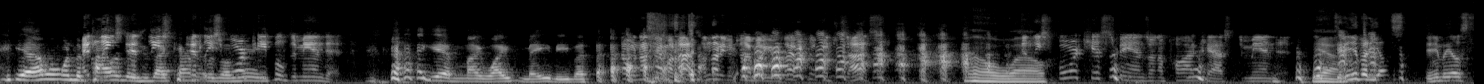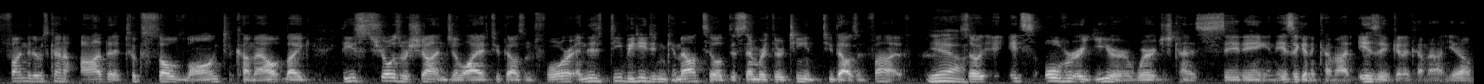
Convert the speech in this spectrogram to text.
yeah. I want one of the At power least, at visions that least, camera at least was four on me. people demand it. yeah, my wife maybe, but No, I'm not talking about us. I'm not even talking about your wife. I'm talking about just us. Oh At wow. least four Kiss fans on a podcast demand it. Yeah. Did anybody else? Did anybody else find that it was kind of odd that it took so long to come out? Like these shows were shot in July of 2004, and this DVD didn't come out till December 13th, 2005. Yeah. So it's over a year where it just kind of sitting and is it going to come out? Is it going to come out? You know.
